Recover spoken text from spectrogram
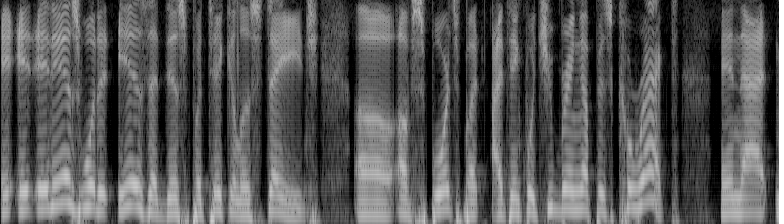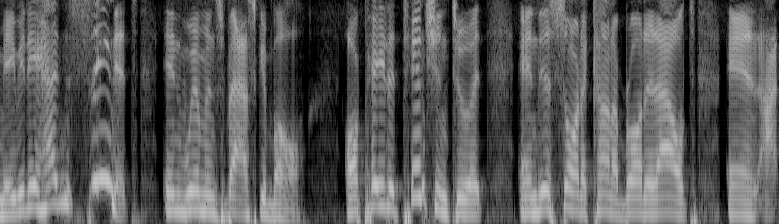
It, it, it is what it is at this particular stage uh, of sports, but I think what you bring up is correct in that maybe they hadn't seen it in women's basketball or paid attention to it, and this sort of kind of brought it out. And I,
